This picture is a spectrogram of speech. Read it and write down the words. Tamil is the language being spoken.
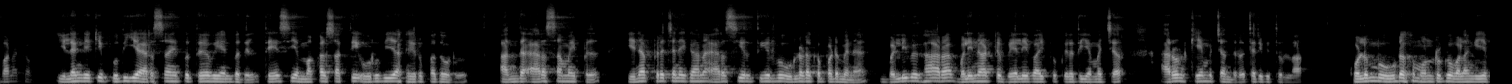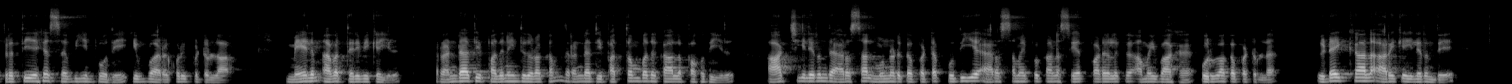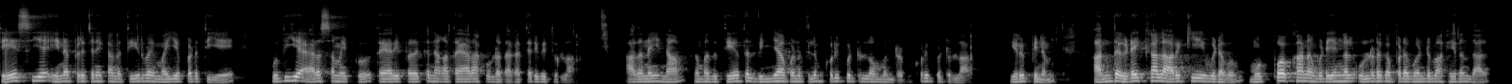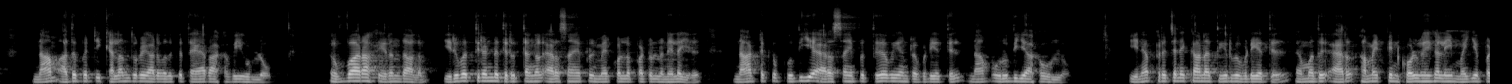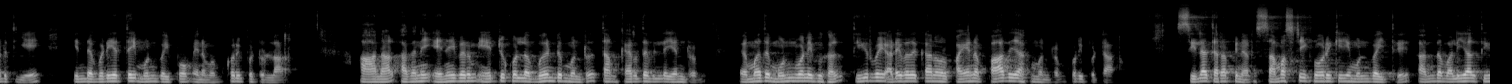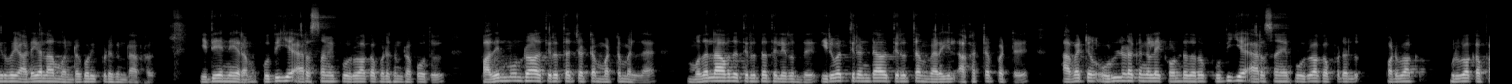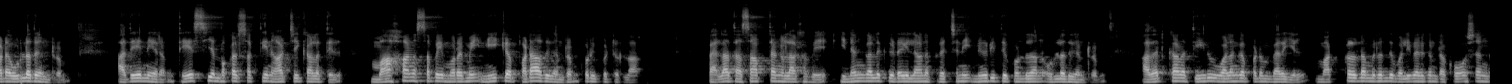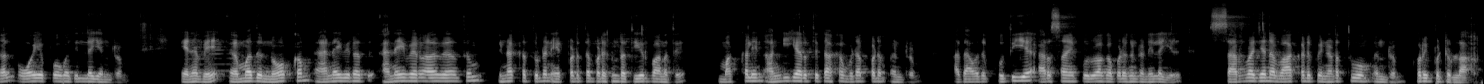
வணக்கம். இலங்கைக்கு புதிய அரசமைப்பு தேவை என்பதில் தேசிய மக்கள் சக்தி உறுதியாக இருப்பதோடு, அந்த அரசமைப்பில் இனப்பிரச்சினைக்கான அரசியல் தீர்வு உள்ளடக்கப்படும் என வெளிவிகார வெளிநாட்டு வேலைவாய்ப்பு பிரதி அமைச்சர் அருண் கேமச்சந்திர தெரிவித்துள்ளார். கொழும்பு ஊடகம் ஒன்றுக்கு வழங்கிய பிரத்தியேக செவ்வியின் போதே இவ்வாறு குறிப்பிட்டுள்ளார். மேலும் அவர் தெரிவிக்கையில், ரெண்டாயிரத்தி பதினைந்து தொடக்கம் ரெண்டாயிரத்தி பத்தொன்பது காலப் பகுதியில் ஆட்சியிலிருந்து அரசால் முன்னெடுக்கப்பட்ட புதிய அரசமைப்புக்கான செயற்பாடுகளுக்கு அமைவாக உருவாக்கப்பட்டுள்ள இடைக்கால அறிக்கையிலிருந்தே தேசிய இனப்பிரச்சினைக்கான தீர்வை மையப்படுத்தியே புதிய அரசமைப்பு தயாரிப்பதற்கு நாங்கள் தயாராக உள்ளதாக தெரிவித்துள்ளார். அதனை நாம் எமது தேர்தல் விஞ்ஞாபனத்திலும் குறிப்பிட்டுள்ளோம் என்றும் குறிப்பிட்டுள்ளார். இருப்பினும், அந்த இடைக்கால அறிக்கையை விடவும் முற்போக்கான விடயங்கள் உள்ளடக்கப்பட வேண்டுமாக இருந்தால், நாம் அது பற்றி கலந்துரையாடுவதற்கு தயாராகவே உள்ளோம். எவ்வாறாக இருந்தாலும், இருபத்தி ரெண்டு திருத்தங்கள் அரசமைப்பில் மேற்கொள்ளப்பட்டுள்ள நிலையில், நாட்டுக்கு புதிய அரசமைப்பு தேவை என்ற விடயத்தில் நாம் உறுதியாக உள்ளோம். இனப்பிரச்சினைக்கான தீர்வு விடயத்தில் எமது அமைப்பின் கொள்கைகளை மையப்படுத்தியே இந்த விடயத்தை முன்வைப்போம் எனவும் குறிப்பிட்டுள்ளார். ஆனால் அதனை அனைவரும் ஏற்றுக்கொள்ள வேண்டும் என்று தாம் கருதவில்லை என்றும், எமது முன்மொழிவுகள் தீர்வை அடைவதற்கான ஒரு பயண பாதையாகும் என்றும் குறிப்பிட்டார். சில தரப்பினர் சமஷ்டி கோரிக்கையை முன்வைத்து அந்த வழியால் தீர்வை அடையலாம் என்று குறிப்பிடுகின்றார்கள். இதே நேரம் புதிய அரசமைப்பு உருவாக்கப்படுகின்ற போது, பதின்மூன்றாவது திருத்தச் சட்டம் மட்டுமல்ல, முதலாவது திருத்தத்திலிருந்து இருபத்தி இரண்டாவது திருத்தம் வரையில் அகற்றப்பட்டு, அவற்றின் உள்ளடக்கங்களை கொண்டதொரு புதிய அரசமைப்பு உருவாக்கப்பட உள்ளது என்றும், அதே நேரம் தேசிய மக்கள் சக்தியின் ஆட்சி காலத்தில் மாகாண சபை முறைமை நீக்கப்படாது என்றும் குறிப்பிட்டுள்ளார். பல தசாப்தங்களாகவே இனங்களுக்கு இடையிலான பிரச்சினை நீடித்து கொண்டுதான் உள்ளது என்றும், அதற்கான தீர்வு வழங்கப்படும் வரையில் மக்களிடமிருந்து வெளிவருகின்ற கோஷங்கள் ஓயப்போவதில்லை என்றும், எனவே எமது நோக்கம் அனைவரதும் இணக்கத்துடன் ஏற்படுத்தப்படுகின்ற தீர்வானது மக்களின் அங்கீகாரத்துக்காக விடப்படும் என்றும், அதாவது புதிய அரசமைப்பு உருவாக்கப்படுகின்ற நிலையில் சர்வஜன வாக்கெடுப்பை நடத்துவோம் என்றும் குறிப்பிட்டுள்ளார்.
